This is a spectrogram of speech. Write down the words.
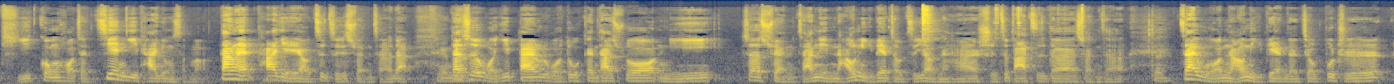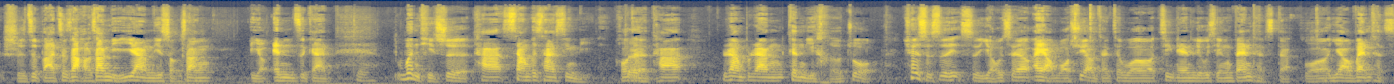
提供或者建议他用什么。当然，他也有自己选择的，但是我一般我都跟他说，你这选择你脑里边就只有拿十至八支的选择，对，在我脑里边的就不止十至八支，就好像你一样，你手上有 N 支杆。对，问题是他相不相信你，或者他让不让跟你合作。确实是是有时候，哎呀，我需要在这，我今年流行 Ventus 的，我要 Ventus，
